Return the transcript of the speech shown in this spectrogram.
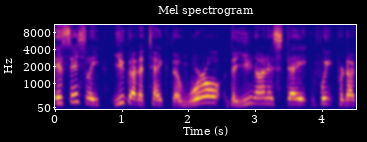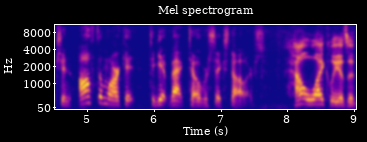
essentially you got to take the world, the United States wheat production off the market to get back to over $6. How likely is it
